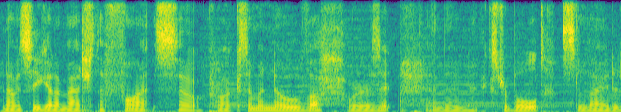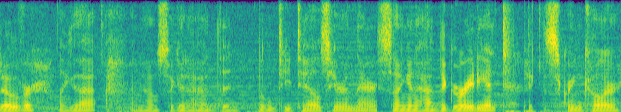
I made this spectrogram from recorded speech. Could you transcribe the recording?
and obviously you gotta match the font so Proxima Nova where is it? And then extra bold slide it over like that. And I also gotta add the little details here and there. So I'm gonna add the gradient pick the screen color.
